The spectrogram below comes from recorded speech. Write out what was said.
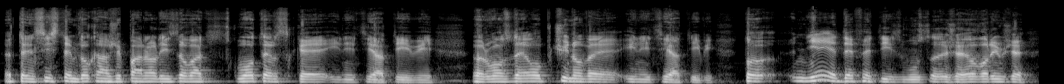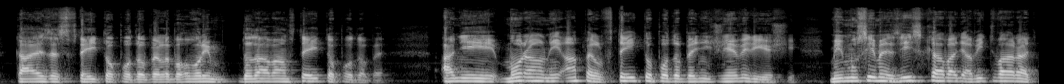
ten systém dokáže paralizovať skvoterské iniciatívy, rôzne občinové iniciatívy. To nie je defetizmus, že hovorím, že KSS v tejto podobe, lebo hovorím, dodávam v tejto podobe. Ani morálny apel v tejto podobe nič nevyrieši. My musíme získavať a vytvárať e,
